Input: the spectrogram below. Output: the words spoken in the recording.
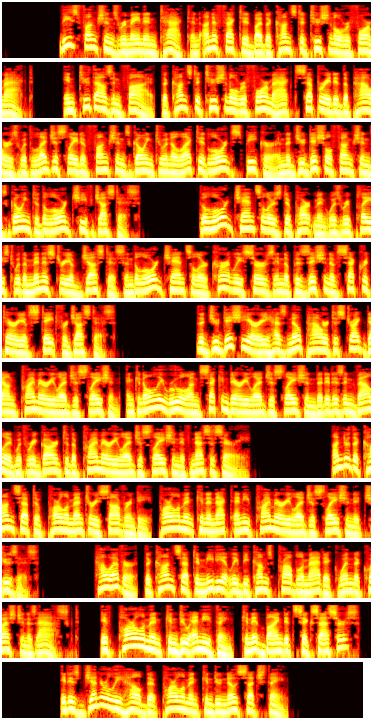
These functions remain intact and unaffected by the Constitutional Reform Act. In 2005, the Constitutional Reform Act separated the powers with legislative functions going to an elected Lord Speaker and the judicial functions going to the Lord Chief Justice. The Lord Chancellor's department was replaced with a Ministry of Justice and the Lord Chancellor currently serves in the position of Secretary of State for Justice. The judiciary has no power to strike down primary legislation, and can only rule on secondary legislation that it is invalid with regard to the primary legislation if necessary. Under the concept of parliamentary sovereignty, Parliament can enact any primary legislation it chooses. However, the concept immediately becomes problematic when the question is asked, if Parliament can do anything, can it bind its successors? It is generally held that Parliament can do no such thing.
